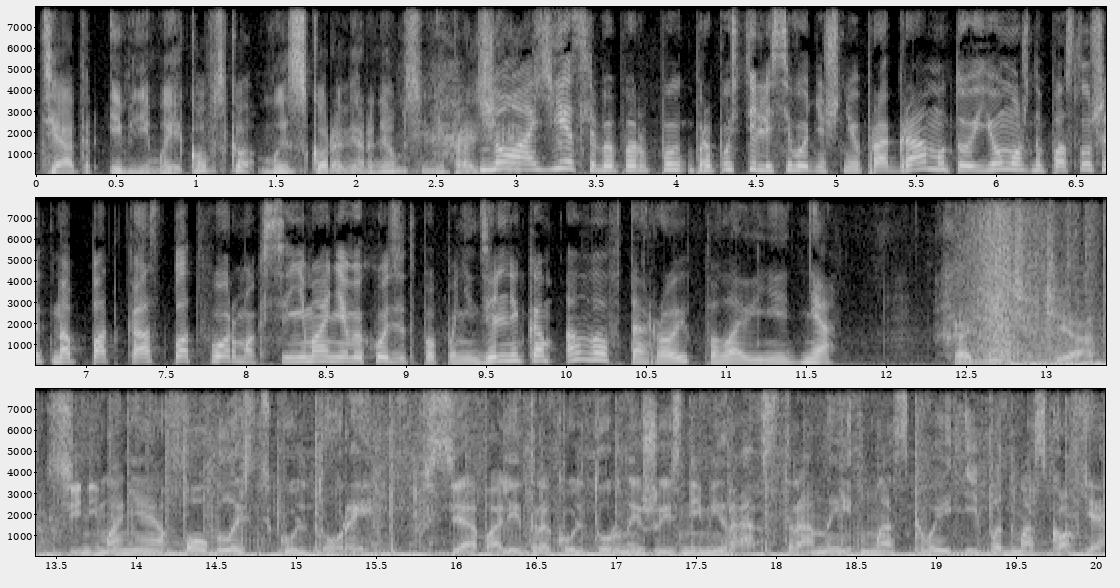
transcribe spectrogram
театр имени Маяковского. Мы скоро вернемся, не прощаемся. Ну а если вы пропу- пропустили сегодняшнюю программу, то ее можно послушать на подкаст-платформах. Синемания выходит по понедельникам, а во второй половине дня. да. Ходить в театр. Синемания – область культуры. Вся палитра культурной жизни мира, страны, Москвы и Подмосковья.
